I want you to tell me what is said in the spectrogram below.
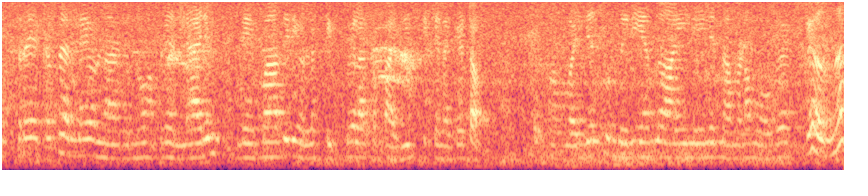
ഇത്രയൊക്കെ തന്നെ ഉണ്ടായിരുന്നു അപ്പോൾ എല്ലാവരും ഇതേമാതിരിയുള്ള ടിപ്പുകളൊക്കെ പരീക്ഷിക്കണം കേട്ടോ. വലിയ സുന്ദരിയൊന്നും ആയില്ലെങ്കിലും നമ്മുടെ മുഖമൊക്കെ ഒന്ന്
